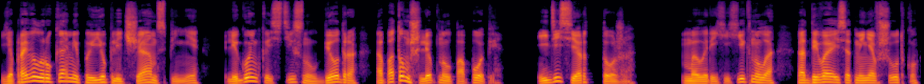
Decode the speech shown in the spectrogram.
Я провел руками по ее плечам, спине, легонько стиснул бедра, а потом шлепнул по попе. И десерт тоже. Мэлори хихикнула, отбиваясь от меня в шутку,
